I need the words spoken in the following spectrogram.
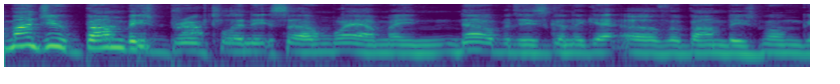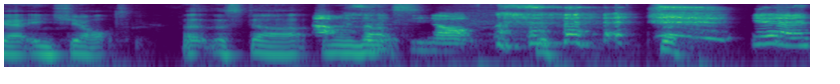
mind you, Bambi's brutal in its own way. I mean, nobody's going to get over Bambi's mum getting shot at the start. Absolutely I mean, not. So, yeah,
